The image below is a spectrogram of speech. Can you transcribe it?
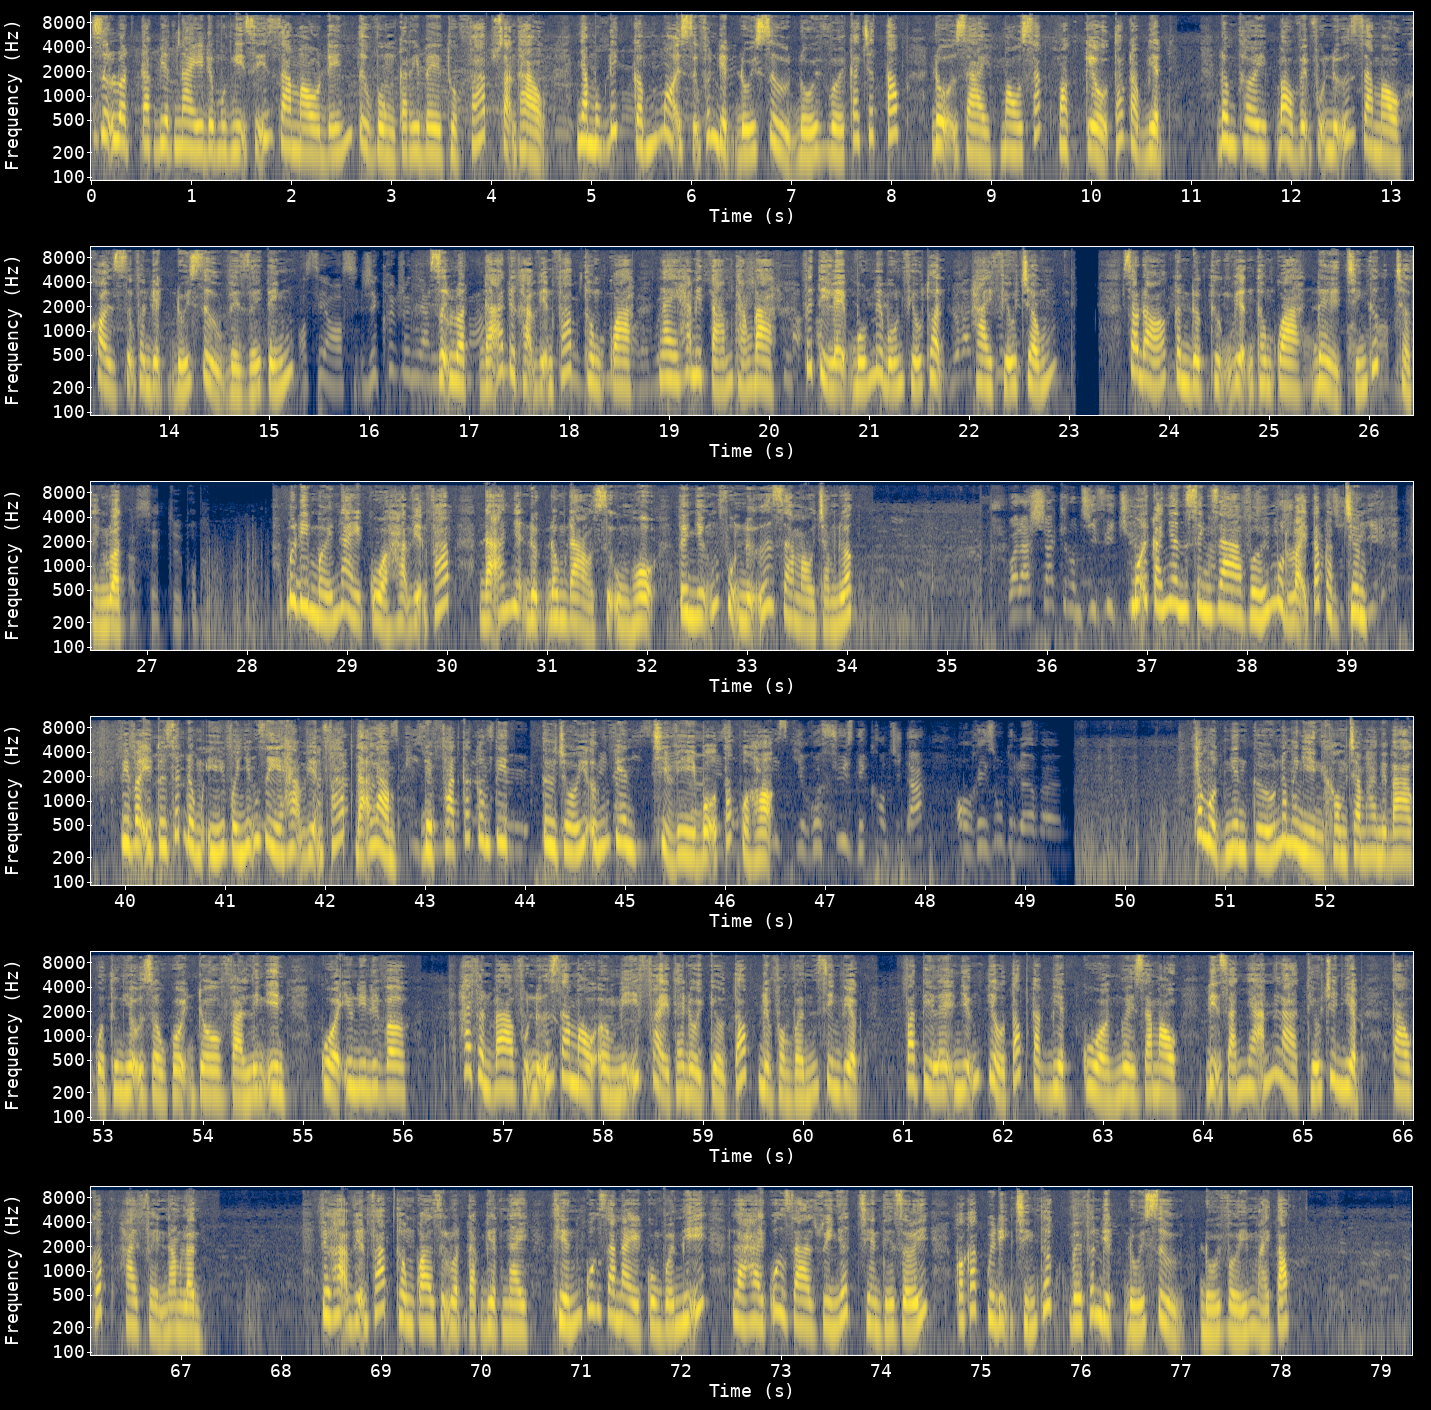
Dự luật đặc biệt này được một nghị sĩ da màu đến từ vùng Caribe thuộc Pháp soạn thảo nhằm mục đích cấm mọi sự phân biệt đối xử đối với các chất tóc, độ dài, màu sắc hoặc kiểu tóc đặc biệt – đồng thời bảo vệ phụ nữ da màu khỏi sự phân biệt đối xử về giới tính. Dự luật đã được Hạ viện Pháp thông qua ngày 28 tháng 3 với tỷ lệ 44 phiếu thuận, 2 phiếu chống. Sau đó cần được Thượng viện thông qua để chính thức trở thành luật. Bước đi mới này của Hạ viện Pháp đã nhận được đông đảo sự ủng hộ từ những phụ nữ da màu trong nước. Mỗi cá nhân sinh ra với một loại tóc đặc trưng, vì vậy tôi rất đồng ý với những gì Hạ viện Pháp đã làm để phạt các công ty từ chối ứng viên chỉ vì bộ tóc của họ. Theo một nghiên cứu năm 2023 của thương hiệu dầu gội Dove và LinkedIn của Unilever, 2 phần 3 phụ nữ da màu ở Mỹ phải thay đổi kiểu tóc để phỏng vấn xin việc và tỷ lệ những kiểu tóc đặc biệt của người da màu bị dán nhãn là thiếu chuyên nghiệp cao gấp 2,5 lần. Việc Hạ viện Pháp thông qua dự luật đặc biệt này khiến quốc gia này cùng với Mỹ là hai quốc gia duy nhất trên thế giới có các quy định chính thức về phân biệt đối xử đối với mái tóc.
